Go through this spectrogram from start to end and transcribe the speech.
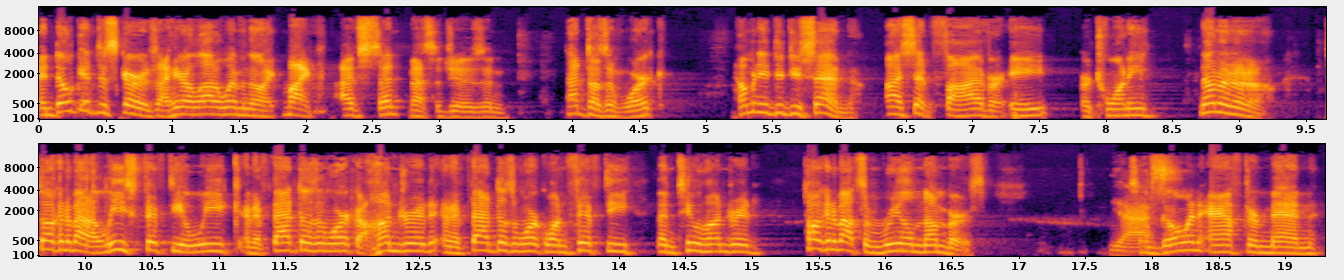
And don't get discouraged. I hear a lot of women, they're like, Mike, I've sent messages and that doesn't work. How many did you send? I sent five or eight or 20. No, no, no, no. talking about at least 50 a week. And if that doesn't work, 100. And if that doesn't work, 150, then 200. Talking about some real numbers. Yes. So going after men.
